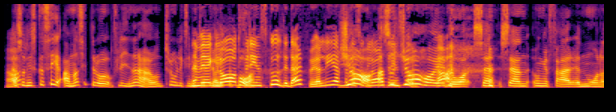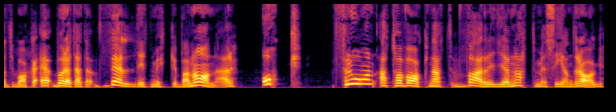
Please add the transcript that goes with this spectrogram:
ja. Alltså ni ska se, Anna sitter och flinar här, hon tror liksom Nej, men jag är glad på. för din skull, det är därför jag ler för att jag är så Ja, glad alltså för din skull. jag har ju Ja. då sen, sen ungefär en månad tillbaka ä- börjat äta väldigt mycket bananer. Och från att ha vaknat varje natt med sendrag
